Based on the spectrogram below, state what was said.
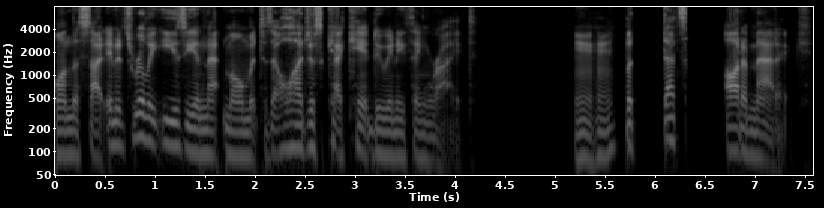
on the side. And it's really easy in that moment to say, "Oh, I just I can't do anything right." Mm-hmm. But that's automatic.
